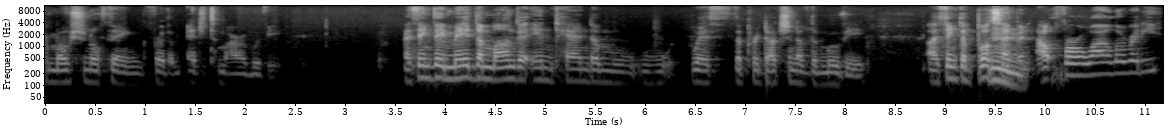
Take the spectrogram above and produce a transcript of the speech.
promotional thing for the Edge of Tomorrow movie. I think they made the manga in tandem w- with the production of the movie. I think the books had Hmm. been out for a while already.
